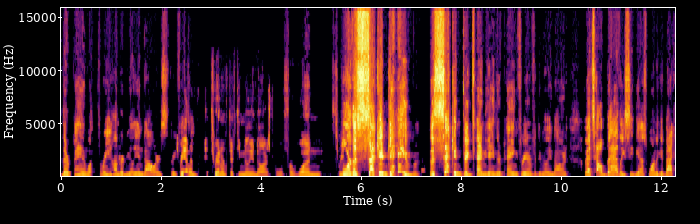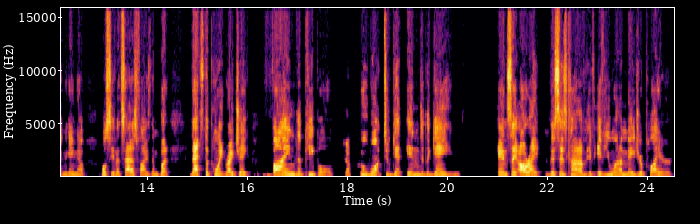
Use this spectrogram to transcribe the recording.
they're paying what 300 million dollars? 350 million dollars for, for one three for the second game! The second big 10 game they're paying 350 million dollars. That's how badly cbs want to get back in the game. Now we'll see if that satisfies them but that's the point right jake? Find the people yeah. who want to get into the game and say all right this is kind of if, if you want a major player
